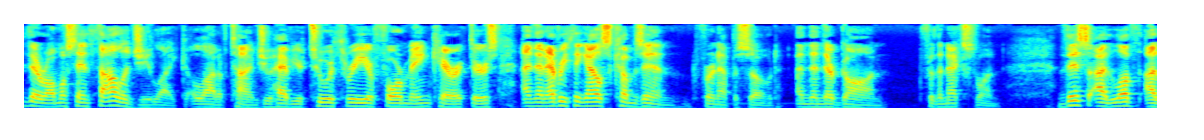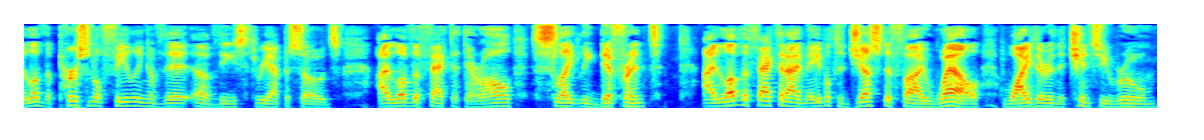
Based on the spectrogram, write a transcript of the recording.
they're almost anthology like a lot of times. You have your two or three or four main characters and then everything else comes in for an episode and then they're gone for the next one. This I love I love the personal feeling of the of these three episodes. I love the fact that they're all slightly different. I love the fact that I'm able to justify well why they're in the chintzy room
